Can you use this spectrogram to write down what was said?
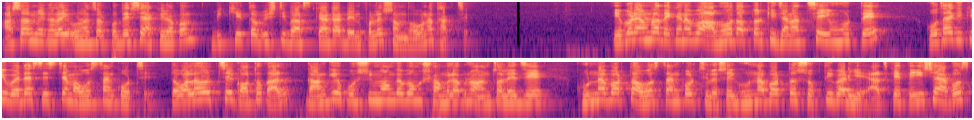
আসাম, মেঘালয়, অরুণাচল প্রদেশে একই রকম, বিক্ষিপ্ত বৃষ্টি বা স্ক্যাটার রেনফলের সম্ভাবনা থাকছে। এবারে আমরা দেখে নেব আবহাওয়া দপ্তর কি জানাচ্ছে এই মুহূর্তে, কোথায় কী কী ওয়েদার সিস্টেম অবস্থান করছে। তো বলা হচ্ছে গতকাল গাঙ্গেয় পশ্চিমবঙ্গ এবং সংলগ্ন অঞ্চলে যে ঘূর্ণাবর্ত অবস্থান করছিল, সেই ঘূর্ণাবর্ত শক্তি বাড়িয়ে আজকে তেইশে আগস্ট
